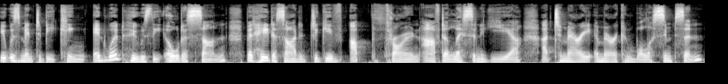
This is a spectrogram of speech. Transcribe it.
it was meant to be King Edward, who was the eldest son, but he decided to give up the throne after less than a year uh, to marry American Wallis Simpson.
